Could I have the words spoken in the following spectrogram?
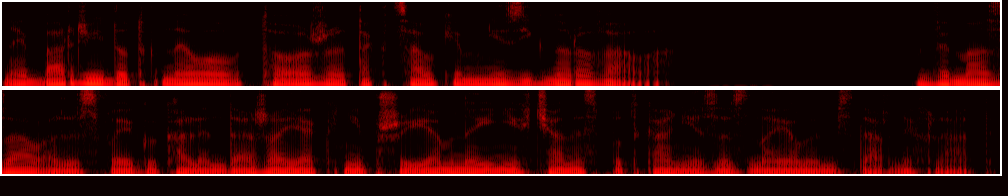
Najbardziej dotknęło to, że tak całkiem mnie zignorowała. Wymazała ze swojego kalendarza jak nieprzyjemne i niechciane spotkanie ze znajomym z dawnych lat.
